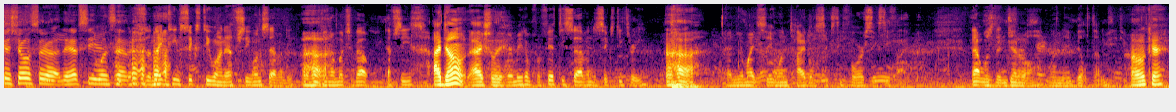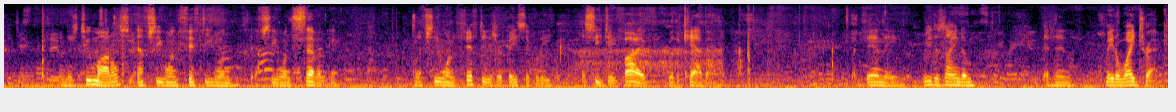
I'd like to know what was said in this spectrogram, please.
With Steve. He's going to show us uh, the this is a 1961 FC-170. Uh-huh. You know much about FCs? I don't, actually. They made them from 57 to 63, Uh-huh. and you might see one titled 64, 65. But that was in general when they built them. Okay. And there's two models, FC-150, one FC-170. FC-150s are basically a CJ5 with a cab on it. And then they redesigned them and then made a wide track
